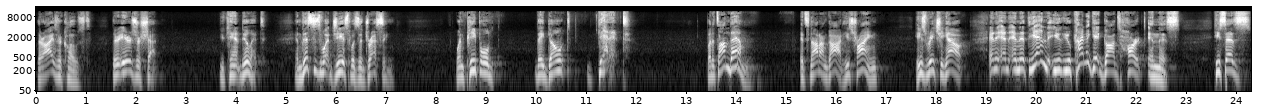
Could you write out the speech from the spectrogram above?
Their eyes are closed. Their ears are shut. You can't do it. And this is what Jesus was addressing. When people, they don't get it. But it's on them. It's not on God. He's trying. He's reaching out. And, and, and at the end, you, you kind of get God's heart in this. He says,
